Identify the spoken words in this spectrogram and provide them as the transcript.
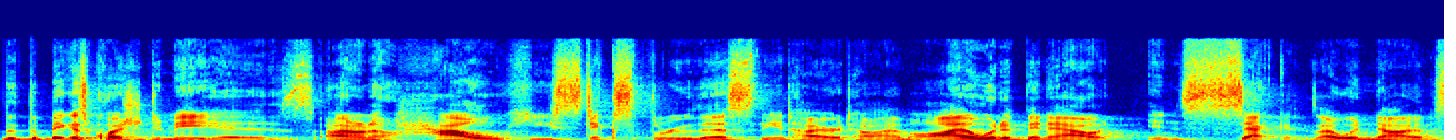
the, the biggest question to me is I don't know how he sticks through this the entire time. I would have been out in seconds. I would not have.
